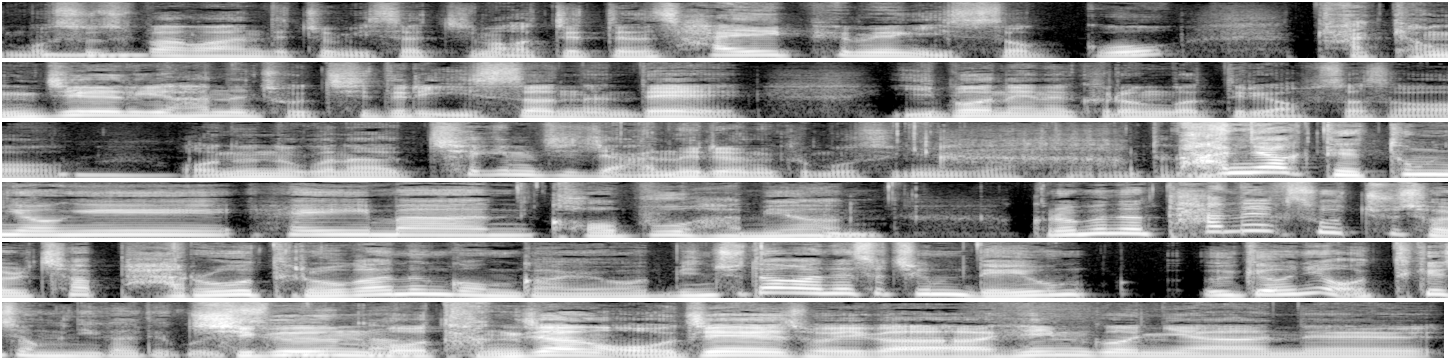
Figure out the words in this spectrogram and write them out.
뭐 음. 수습하고 하는데 좀 있었지만 어쨌든 사의 표명이 있었고 다 경질이 하는 조치들이 있었는데 이번에는 그런 것들이 없어서 음. 어느 누구나 책임지지 않으려는 그 모습인 것 같아요. 만약 대통령이 해임안 거부하면 그러면은 탄핵 소추 절차 바로 들어가는 건가요? 민주당 안에서 지금 내용 의견이 어떻게 정리가 되고 지금 있습니까? 뭐 당장 어제 저희가 해임 건의안을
